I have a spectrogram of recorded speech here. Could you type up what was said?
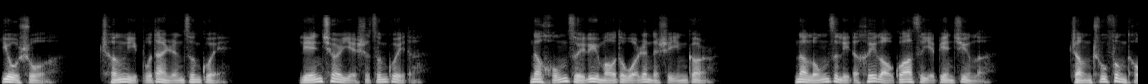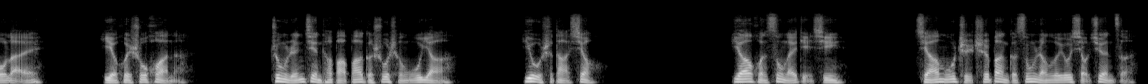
又说：“城里不但人尊贵，连雀儿也是尊贵的。那红嘴绿毛的，我认的是银盖儿；那笼子里的黑老瓜子也变俊了。”长出凤头来，也会说话呢。众人见他把八个说成乌鸦，又是大笑。丫鬟送来点心，贾母只吃半个松瓤鹅油小卷子，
